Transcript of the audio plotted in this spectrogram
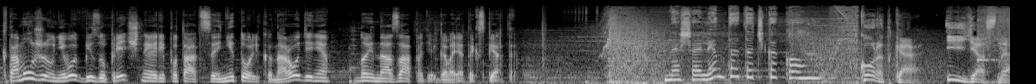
К тому же у него безупречная репутация не только на родине, но и на Западе, говорят эксперты. Наша лента. Коротко и ясно.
